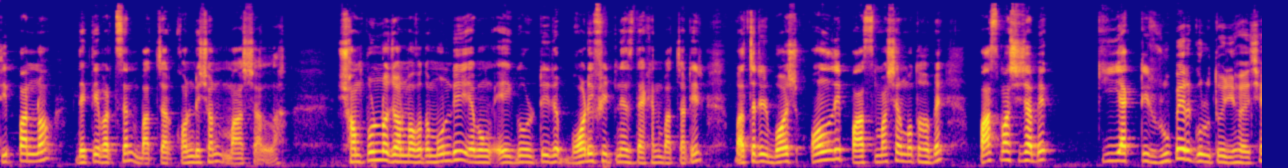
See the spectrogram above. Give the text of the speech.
তিপ্পান্ন। দেখতেই পাচ্ছেন, বাচ্চার কন্ডিশন মাশাল্লাহ সম্পূর্ণ জন্মগত মুন্ডি এবং এই গরুটির বডি ফিটনেস দেখেন বাচ্চাটির। বাচ্চাটির বয়স অনলি পাঁচ মাসের মতো হবে। পাঁচ মাস হিসাবে কি একটি রূপের গরু তৈরি হয়েছে,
